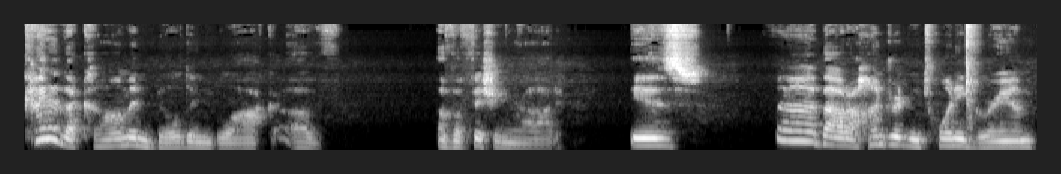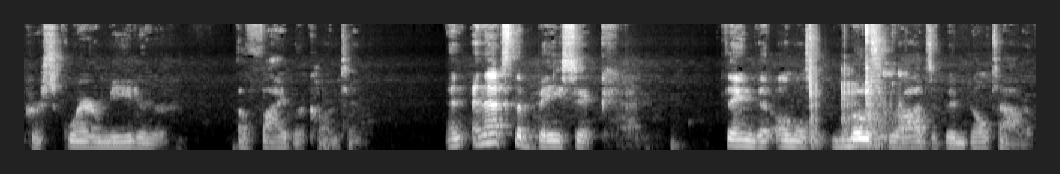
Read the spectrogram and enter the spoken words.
kind of the common building block of of a fishing rod is uh, about 120 gram per square meter of fiber content, and and that's the basic thing that almost most rods have been built out of.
